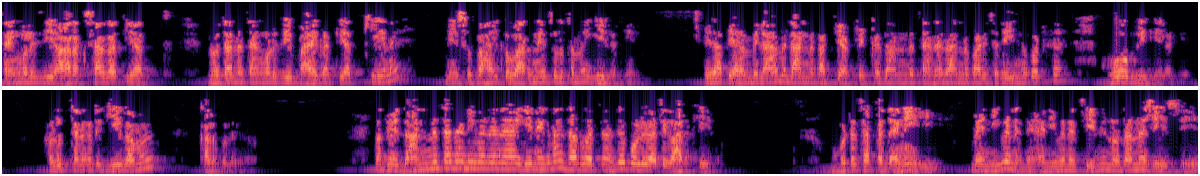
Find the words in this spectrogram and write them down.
තැන්වලදී ආරක්ෂා ගතියත් නොදන්න තැන්වලදී බය ගතියත් කියන මේ ස්වභාවික වර්ණය තුල තමයි ගිහිල්ලා තියෙන්නේ. ඒක අපි හැම වෙලාවෙම දන්න කතියක් එක්ක දන්න තැන දන්න පරිසරයේ ඉන්නකොට හෝම්ලි කියලා කියනවා. අලුත් තැනකට ගිය ගම කලබල වෙනවා. මත මේ දන්න තැන නිවන නැහැ කියන එක නම් සරුවත් නැසේ පොළොවේ ඇට ගහක් කියනවා. උඹට සැප දැනෙයි මේ නිවන නෑ නිවන තියෙන්නේ නොදන්න ශේෂයේ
